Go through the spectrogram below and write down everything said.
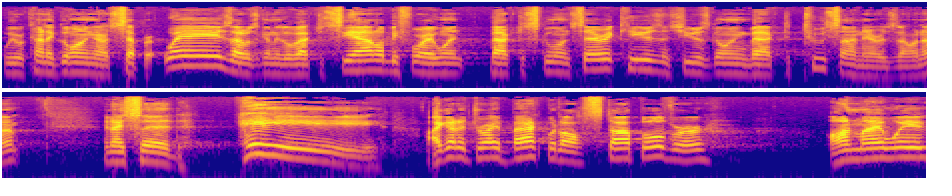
we were kind of going our separate ways. I was going to go back to Seattle before I went back to school in Syracuse, and she was going back to Tucson, Arizona. And I said, Hey, I got to drive back, but I'll stop over on my way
